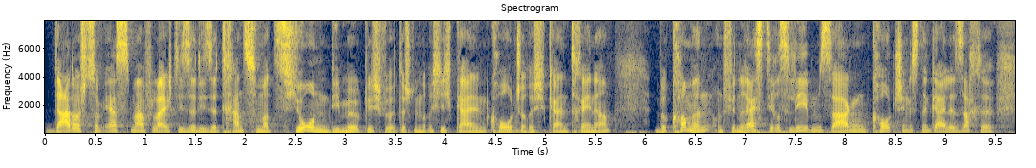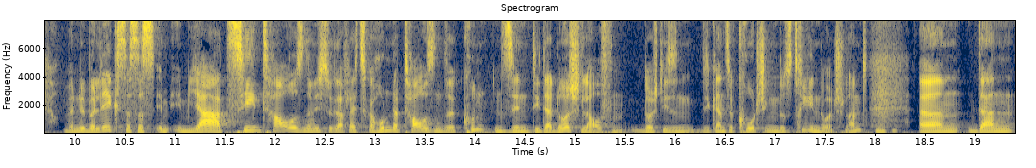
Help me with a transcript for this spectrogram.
dadurch zum ersten Mal vielleicht diese, diese Transformation, die möglich wird durch einen richtig geilen Coach, einen richtig geilen Trainer, bekommen und für den Rest ihres Lebens sagen, Coaching ist eine geile Sache. Und wenn du überlegst, dass es im, im Jahr Zehntausende, wenn nicht sogar vielleicht sogar Hunderttausende Kunden sind, die da durchlaufen, durch diesen, die ganze Coaching-Industrie in Deutschland, ähm, dann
